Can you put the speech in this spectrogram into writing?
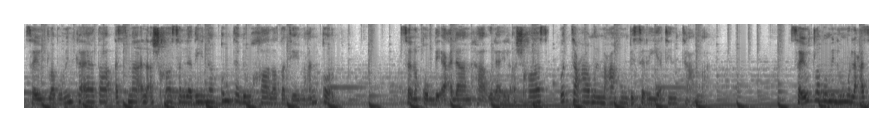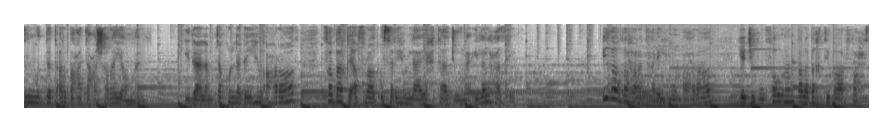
سيطلب منك إعطاء أسماء الأشخاص الذين قمت بمخالطتهم عن قرب. سنقوم بإعلام هؤلاء الأشخاص والتعامل معهم بسرية تامة. سيطلب منهم العزل مدة 14 يوما. إذا لم تكن لديهم أعراض فباقي أفراد أسرهم لا يحتاجون إلى العزل. إذا ظهرت عليهم الأعراض يجب فورا طلب اختبار فحص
